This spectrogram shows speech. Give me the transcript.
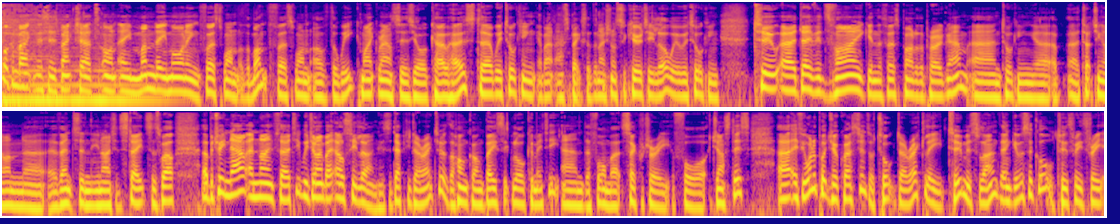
Welcome back. This is Backchat on a Monday morning, first one of the month, first one of the week. Mike Rowse is your co-host. Uh, we're talking about aspects of the national security law. We were talking to uh, David Zweig in the first part of the program and talking, uh, uh touching on uh, events in the United States as well. Uh, between now and 9.30, we're joined by Elsie Leung, who's the Deputy Director of the Hong Kong Basic Law Committee and the former Secretary for Justice. if you want to put your questions or talk directly to Ms. Leung, then give us a call, 233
